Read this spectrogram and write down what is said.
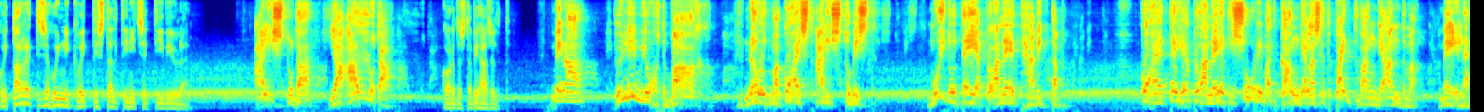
kuid Tarretise hunnik võttis talt initsiatiivi üle. alistuda ja alluda, kordas ta vihaselt. mina, ülimjuht Bach, nõudma kohest alistumist. muidu teie planeet hävitab kohe teie planeedi suurimad kangelased pantvangi andma meile.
